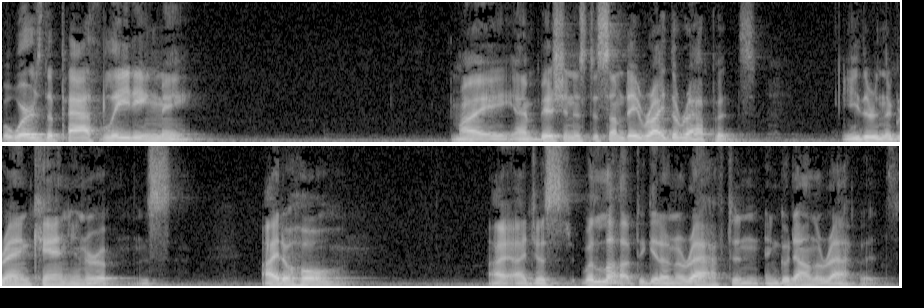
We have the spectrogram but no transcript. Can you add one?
But where's the path leading me? My ambition is to someday ride the rapids either in the Grand Canyon or up in Idaho. I, I just would love to get on a raft and, and go down the rapids.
